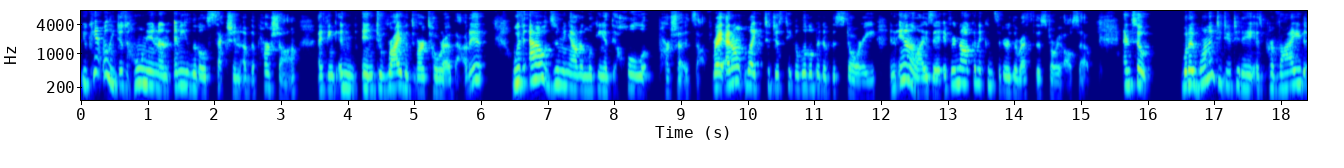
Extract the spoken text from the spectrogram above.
you can't really just hone in on any little section of the parsha, I think, and, and derive a Dvar Torah about it without zooming out and looking at the whole parsha itself, right? I don't like to just take a little bit of the story and analyze it if you're not going to consider the rest of the story also. And so, what I wanted to do today is provide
